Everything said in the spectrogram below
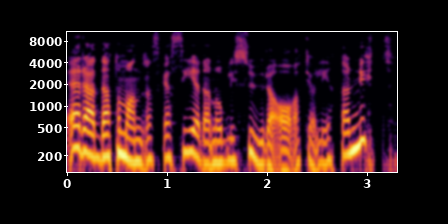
Är rädd att de andra ska se den och bli sura av att jag letar nytt.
